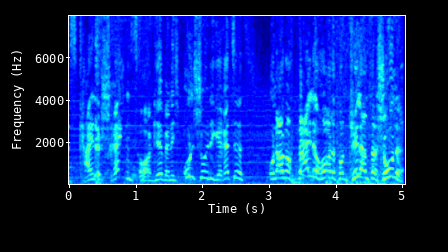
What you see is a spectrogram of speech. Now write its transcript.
Es ist keine Schreckensorgie, wenn ich Unschuldige rette und auch noch deine Horde von Killern verschone.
